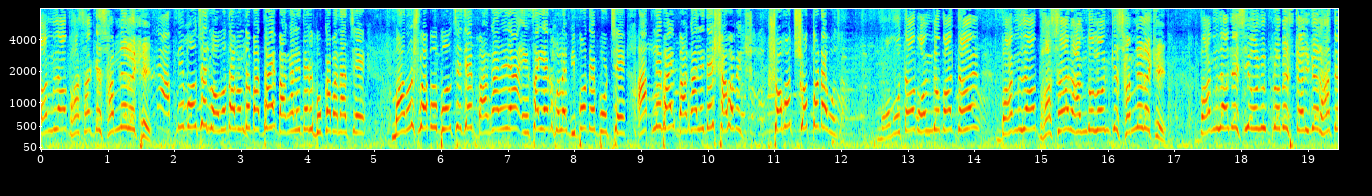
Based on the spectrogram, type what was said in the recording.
বাংলা ভাষাকে সামনে রেখে আপনি বলছেন মমতা বন্দ্যোপাধ্যায় বাঙালিদের বোকা বানাচ্ছে। মানুষবাবু বলছে যে বাঙালিরা এসআইআর হলে বিপদে পড়ছে। আপনি ভাই বাঙালিদের স্বাভাবিক সহজ সত্যটা বোঝা মমতা বন্দ্যোপাধ্যায় বাংলা ভাষার আন্দোলনকে সামনে রেখে বাংলাদেশি অনুপ্রবেশকারীদের হাতে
